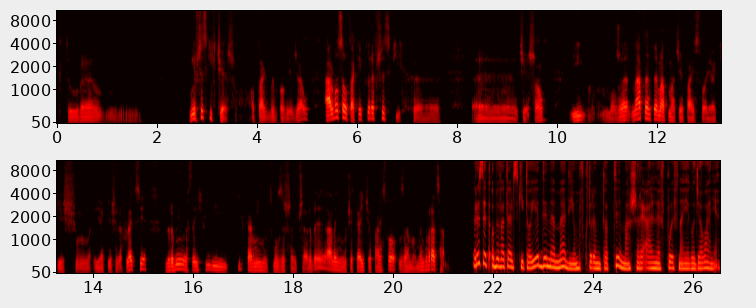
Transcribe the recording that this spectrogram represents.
które mm, nie wszystkich cieszą, o tak bym powiedział, albo są takie, które wszystkich cieszą. I może na ten temat macie Państwo jakieś, jakieś refleksje. Zrobimy w tej chwili kilka minut muzycznej przerwy, ale nie uciekajcie Państwo, za moment wracamy. Reset Obywatelski to jedyne medium, w którym to Ty masz realny wpływ na jego działanie.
